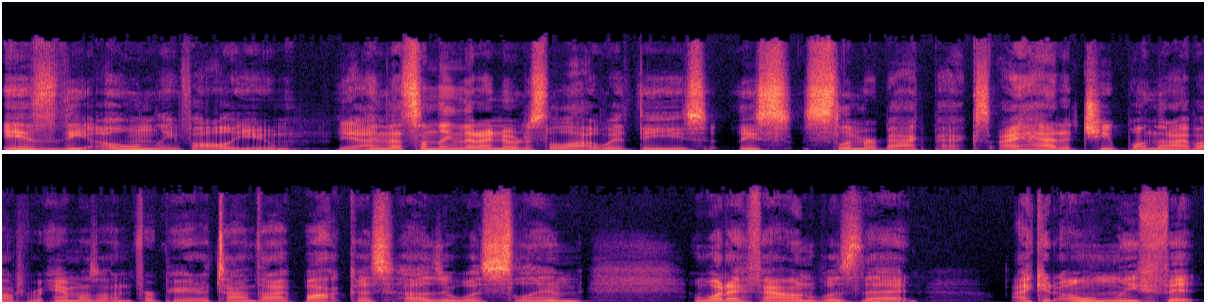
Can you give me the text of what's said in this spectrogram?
is the only volume. Yeah. And that's something that I noticed a lot with these these slimmer backpacks. I had a cheap one that I bought from Amazon for a period of time that I bought because it was slim. And what I found was that I could only fit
